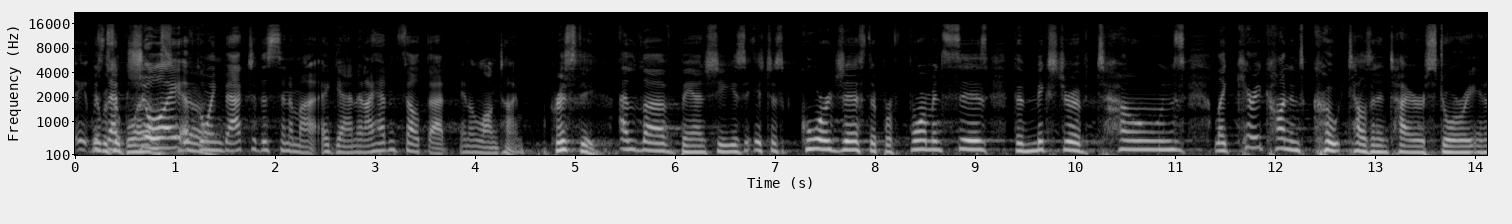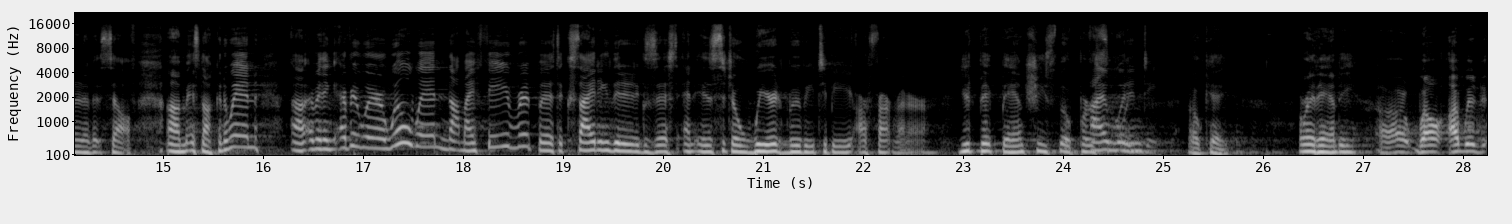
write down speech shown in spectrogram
it was, was that joy yeah. of going back to the cinema again, and I hadn't felt that in a long time. Christy. I love Banshees. It's just gorgeous. The performances, the mixture of tones. Like Kerry Condon's coat tells an entire story in and of itself. Um, it's not going to win. Uh, Everything Everywhere will win. Not my favorite, but it's exciting that it exists and is such a weird movie to be our front runner. You'd pick Banshees, though, personally? I would indeed. Okay. All right, Andy. Uh, well, I would.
